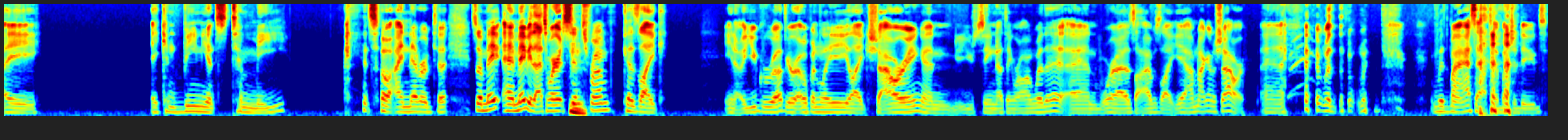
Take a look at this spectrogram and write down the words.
a a convenience to me. so I never took. So maybe and maybe that's where it stems from because like, you know, you grew up, you're openly like showering, and you see nothing wrong with it. And whereas I was like, yeah, I'm not gonna shower uh, with with with my ass out to a bunch of dudes.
